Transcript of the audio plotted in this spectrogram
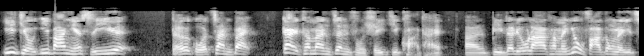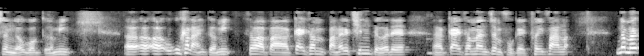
一九一八年十一月，德国战败，盖特曼政府随即垮台啊，彼得留拉他们又发动了一次俄国革命，呃呃呃，乌克兰革命是吧？把盖特曼把那个亲德的呃盖特曼政府给推翻了，那么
